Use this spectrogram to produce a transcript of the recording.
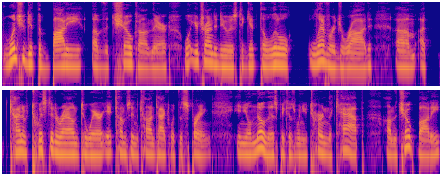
once you get the body of the choke on there, what you're trying to do is to get the little leverage rod um, a, kind of twisted around to where it comes in contact with the spring. And you'll know this because when you turn the cap on the choke body,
